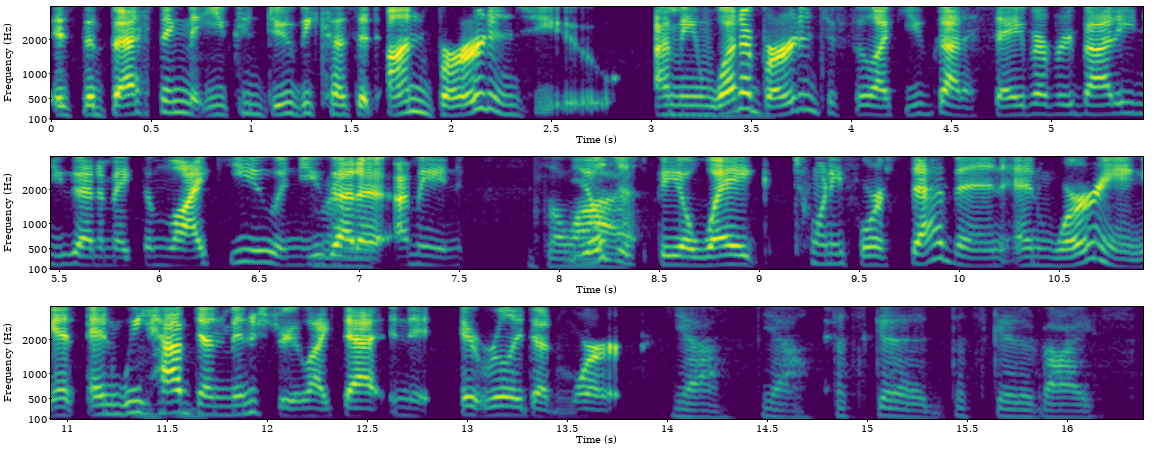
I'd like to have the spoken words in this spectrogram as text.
is the best thing that you can do because it unburdens you i mean what a mm-hmm. burden to feel like you've got to save everybody and you got to make them like you and you right. got to i mean you'll just be awake 24 7 and worrying and, and we mm-hmm. have done ministry like that and it, it really doesn't work yeah yeah that's good that's good advice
